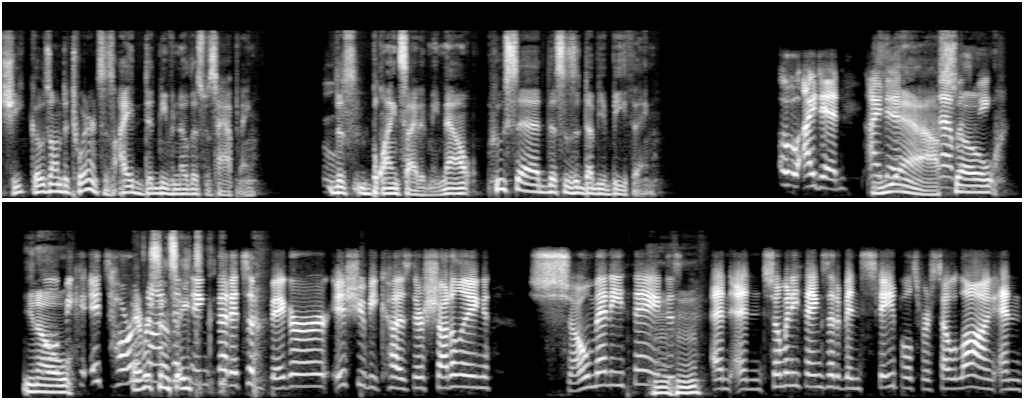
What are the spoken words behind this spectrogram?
she goes on to Twitter and says, "I didn't even know this was happening. Oof. This blindsided me." Now, who said this is a WB thing? Oh, I did. I did. Yeah. That was so me. You know, Well, it's hard ever not since to eight- think that it's a bigger issue because they're shuttling so many things mhm. and and so many things that have been staples for so long. And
